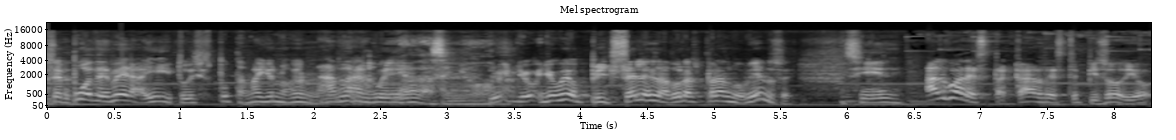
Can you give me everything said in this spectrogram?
Se puede ver ahí, tú dices, puta madre, yo no veo nada, güey. Mierda, señor. Yo, yo- yo veo píxeles a duras penas moviéndose. Sí, Algo a destacar de este episodio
